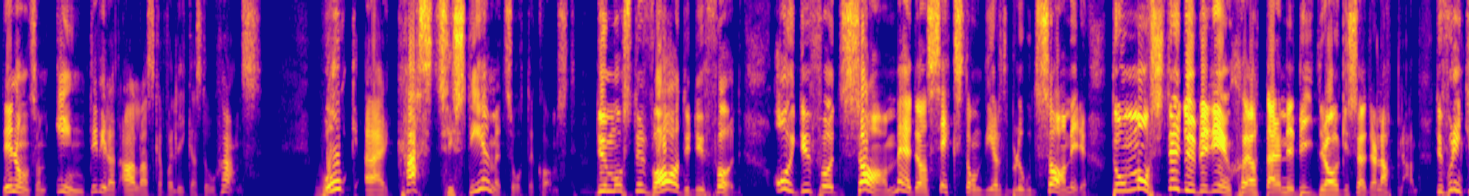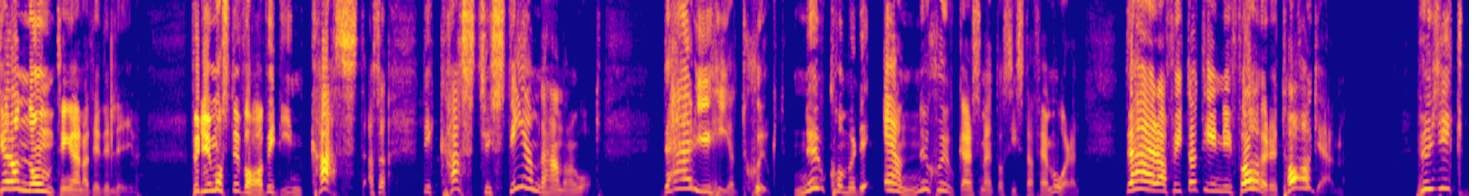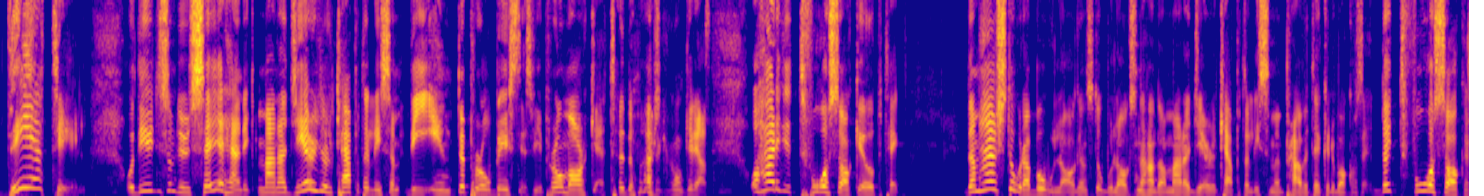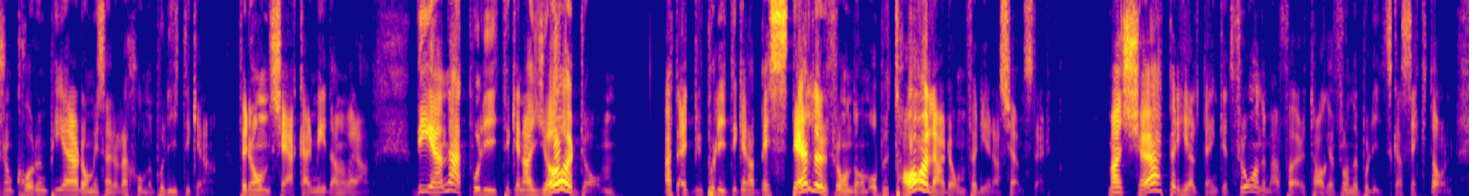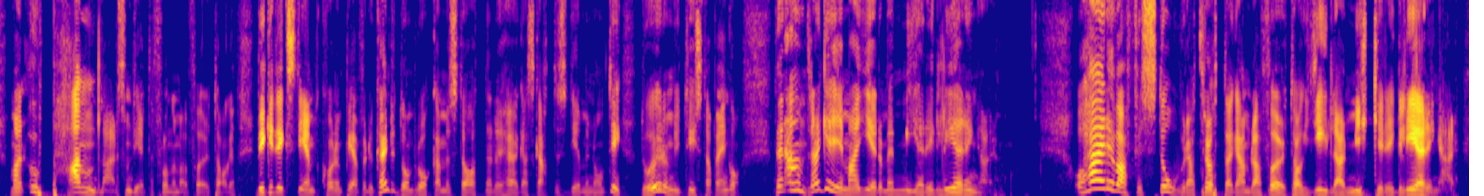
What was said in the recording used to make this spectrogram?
Det är någon som inte vill att alla ska få lika stor chans. Woke är kastsystemets återkomst. Du måste vara det du är född. Oj, du är född same, du har 16 dels blod same i dig. Då måste du bli renskötare med bidrag i södra Lappland. Du får inte göra någonting annat i ditt liv. För du måste vara vid din kast. Alltså, det är kastsystem det handlar om woke. Det här är ju helt sjukt. Nu kommer det ännu sjukare som hänt de sista fem åren. Det här har flyttat in i företagen. Hur gick det till? Och det är ju som du säger Henrik, managerial capitalism, vi är inte pro-business, vi är pro-market. De här ska konkurreras. Och här är det två saker jag upptäckt. De här stora bolagen, storbolag som handlar om managerial capitalism och private equity bakom sig, det är två saker som korrumperar dem i sin relation med politikerna. För de käkar middag med varandra. Det ena är att politikerna gör dem, att politikerna beställer från dem och betalar dem för deras tjänster. Man köper helt enkelt från de här företagen, från den politiska sektorn. Man upphandlar, som det heter, från de här företagen. Vilket är extremt korrumperat, för då kan inte de bråka med staten eller höga skattesystem eller någonting. Då är de ju tysta på en gång. Den andra grejen man ger dem är mer regleringar. Och här är varför stora, trötta gamla företag gillar mycket regleringar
